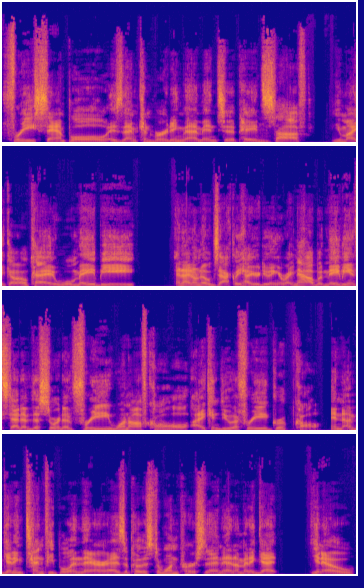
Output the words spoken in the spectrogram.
free sample is then converting them into paid mm. stuff, you might go, okay, well, maybe, and I don't know exactly how you're doing it right now, but maybe instead of this sort of free one off call, I can do a free group call and I'm getting 10 people in there as opposed to one person. And I'm going to get, you know,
